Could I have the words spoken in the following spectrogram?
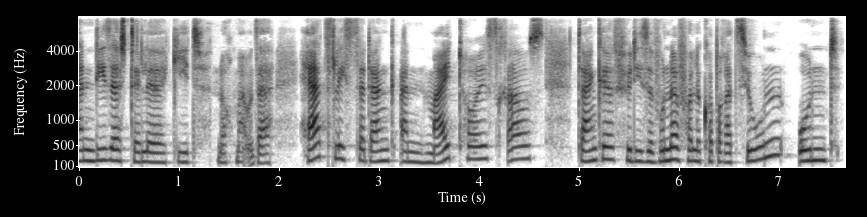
An dieser Stelle geht nochmal unser herzlichster Dank an MyToys raus. Danke für diese wundervolle Kooperation und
